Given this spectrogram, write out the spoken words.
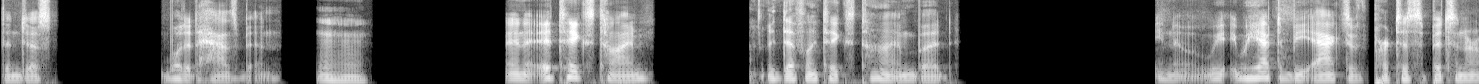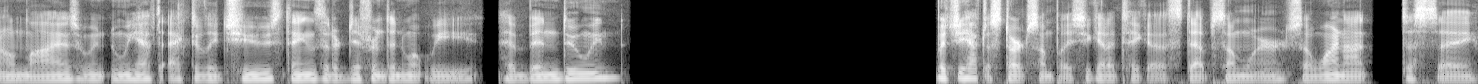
than just what it has been. Mm-hmm. And it, it takes time. It definitely takes time, but you know, we we have to be active participants in our own lives. We we have to actively choose things that are different than what we have been doing. But you have to start someplace. You got to take a step somewhere. So why not just say,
